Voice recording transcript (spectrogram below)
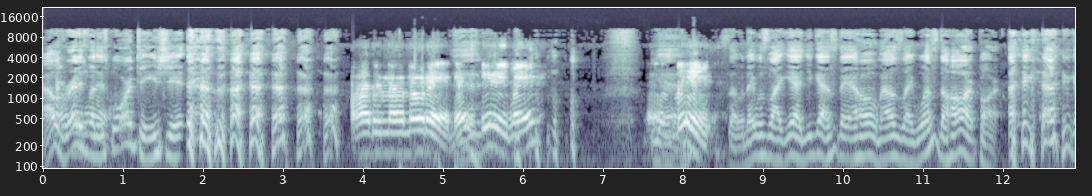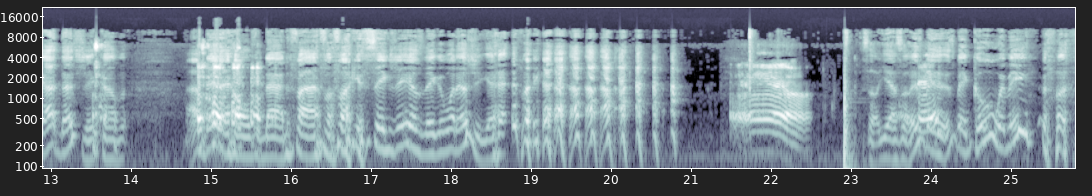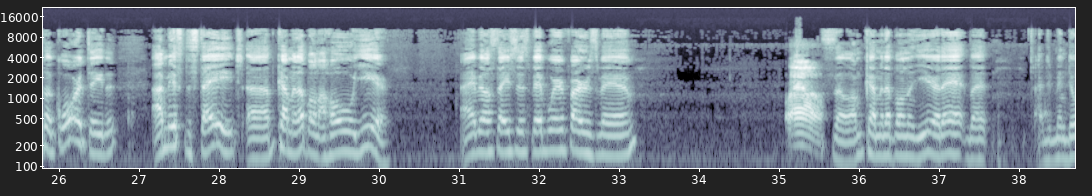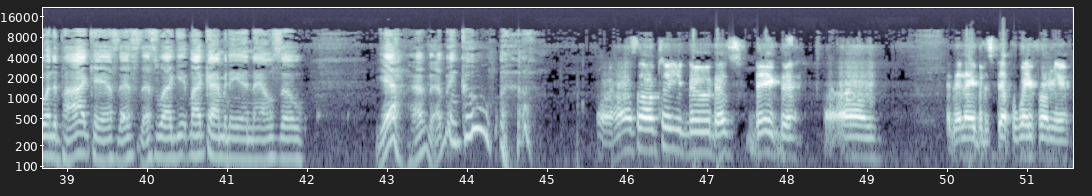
I was oh, ready for this quarantine shit. I did not know that. That's big, man. That was Yeah. big. so when they was like, "Yeah, you gotta stay at home," I was like, "What's the hard part? I got that shit covered." I've been at home from nine to five for fucking six years, nigga. What else you got? Yeah. so yeah, so it's Okay. been it's been cool with me for quarantining. I missed the stage. Uh, I'm coming up on a whole year I ain't been on stage since February first, man. Wow. So I'm coming up on a year of that, but I've just been doing the podcast. That's that's where I get my comedy in now. So yeah, I've, I've been cool. Well, hats off to you, dude. That's big to um, have been able to step away from your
